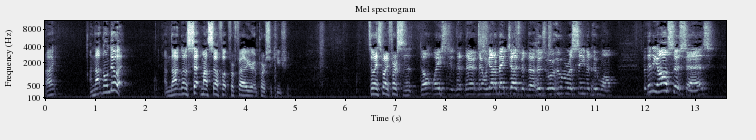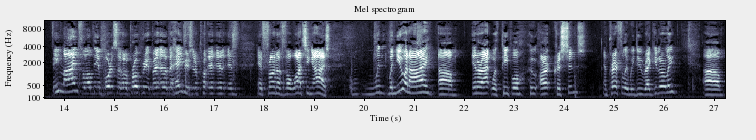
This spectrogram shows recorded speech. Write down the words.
Right? I'm not going to do it. I'm not going to set myself up for failure and persecution. So that's why first says, don't waste. There, there, we got to make judgment of who's, who will receive it, who won't. But then he also says, be mindful of the importance of appropriate behaviors in, in, in front of uh, watching eyes. When, when you and I um, interact with people who aren't Christians, and prayerfully we do regularly, um,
